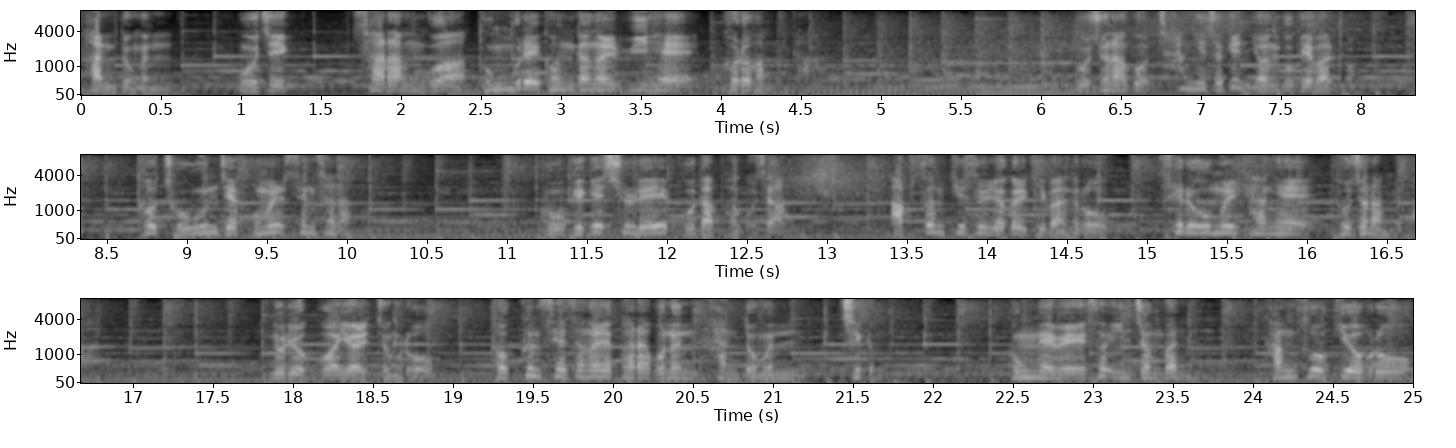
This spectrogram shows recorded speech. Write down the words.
한동은 오직 사람과 동물의 건강을 위해 걸어갑니다. 꾸준하고 창의적인 연구 개발로 더 좋은 제품을 생산하고 고객의 신뢰에 보답하고자 앞선 기술력을 기반으로 새로움을 향해 도전합니다. 노력과 열정으로 더 큰 세상을 바라보는 한동은 지금 국내외에서 인정받는 강소 기업으로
